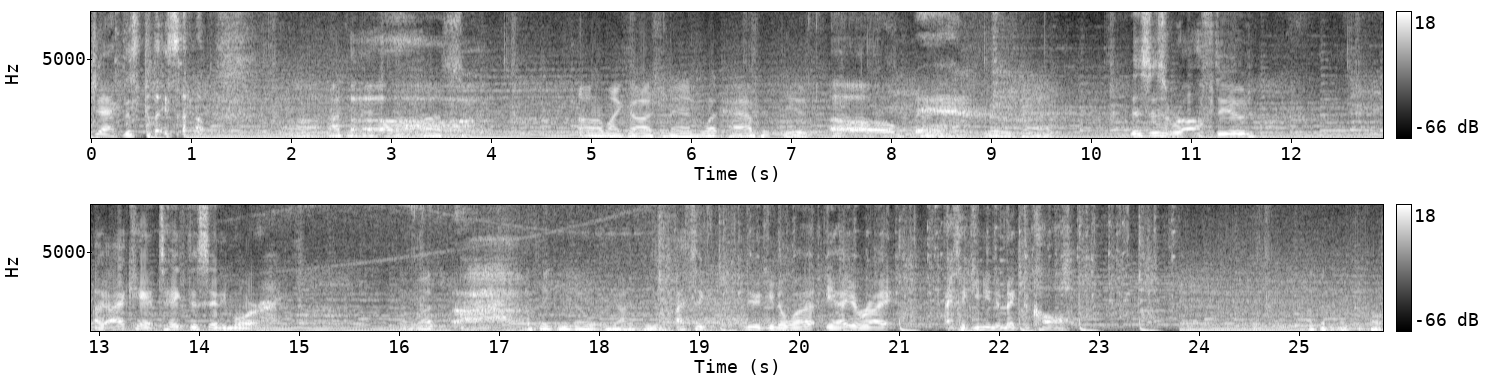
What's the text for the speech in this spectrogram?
jacked this place up. Oh, not to mention oh. us. Oh my gosh, man, what happened, dude? Oh man. Really bad. This is rough, dude. I, I can't take this anymore. You know what? Ah. I think we know what we gotta do. I think, dude, you know what? Yeah, you're right. I think you need to make the call. I'm gonna make the call.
